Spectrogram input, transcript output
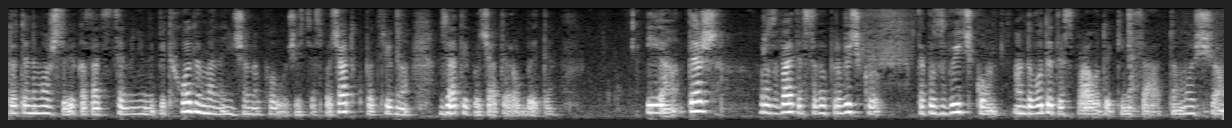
то ти не можеш собі казати, це мені не підходить, в мене нічого не вийде. Спочатку потрібно взяти і почати робити. І теж розвивайте в себе привичку, таку звичку доводити справу до кінця, тому що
